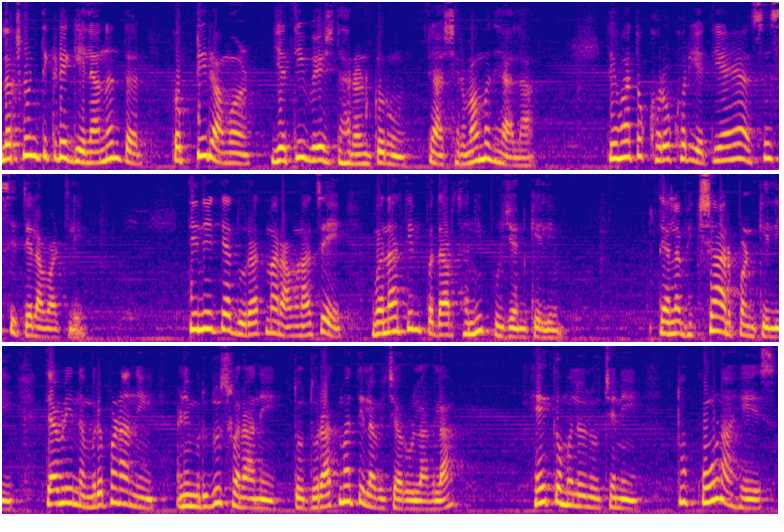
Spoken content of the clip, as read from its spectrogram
लक्ष्मण तिकडे गेल्यानंतर कपटी रावण यती वेश धारण करून त्या आश्रमामध्ये आला. तेव्हा तो खरोखर यती आहे असेच सीतेला वाटले. तिने त्या दुरात्मा रावणाचे वनातील पदार्थांनी पूजन केले. त्याला भिक्षा अर्पण केली. त्यावेळी नम्रपणाने आणि मृदुस्वराने तो दुरात्मा तिला विचारू लागला. हे कमललोचने तू कोण आहेस?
